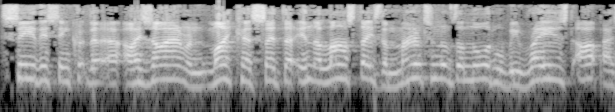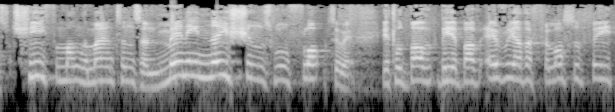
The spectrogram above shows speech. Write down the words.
see this. Inc- the, uh, Isaiah and Micah said that in the last days the mountain of the Lord will be raised up as chief among the mountains and many nations will flock to it. It'll be above every other philosophy,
